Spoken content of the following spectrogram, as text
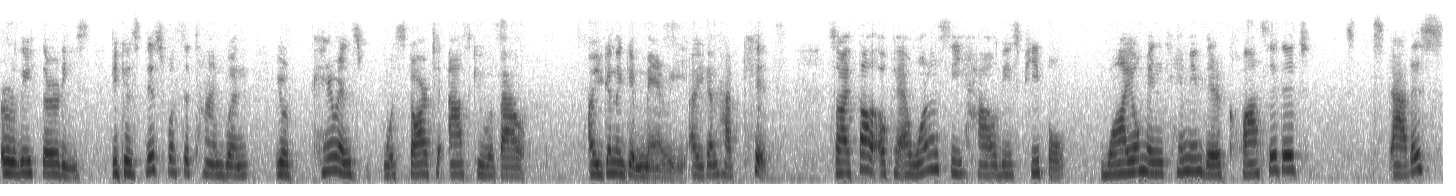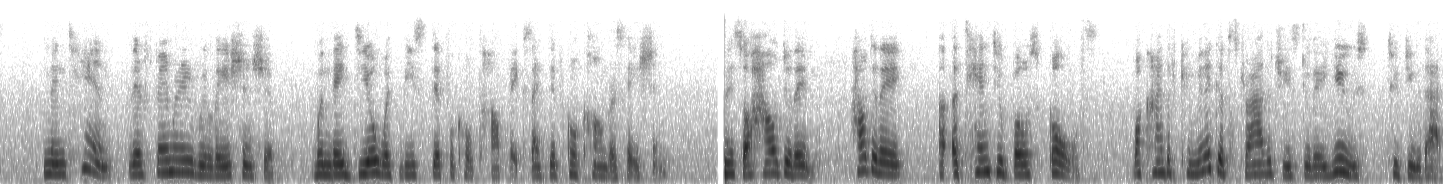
early 30s, because this was the time when your parents would start to ask you about, are you gonna get married? Are you gonna have kids? So I thought, okay, I wanna see how these people, while maintaining their closeted status, maintain their family relationship when they deal with these difficult topics, like difficult conversation. And so how do they how do they uh, attend to both goals? What kind of communicative strategies do they use to do that?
